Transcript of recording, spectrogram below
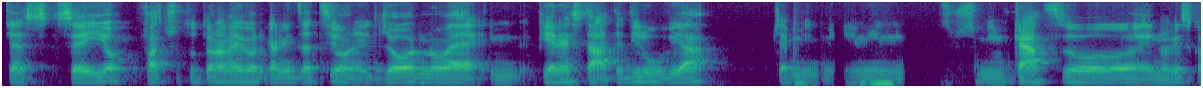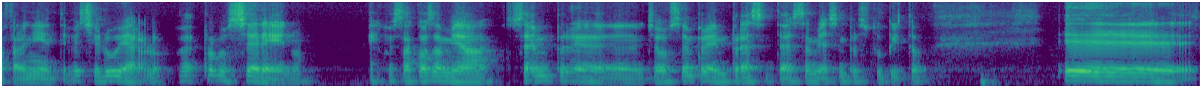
Cioè, se io faccio tutta una mega organizzazione, il giorno è piena estate, diluvia, cioè, mi, mi, mi, mi, incazzo e non riesco a fare niente. Invece lui era eh, proprio sereno e questa cosa mi ha sempre, cioè, ho sempre impresso in testa, mi ha sempre stupito. E,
